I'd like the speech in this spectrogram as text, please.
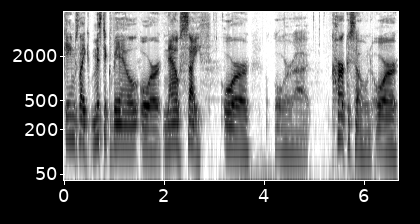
games like Mystic Vale or now Scythe or or uh, Carcassonne or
